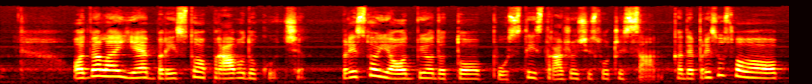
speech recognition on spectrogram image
odvela je Bristow pravo do kuće. Bristow je odbio da to pusti, istražujući slučaj sam. Kada je prisustvovao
